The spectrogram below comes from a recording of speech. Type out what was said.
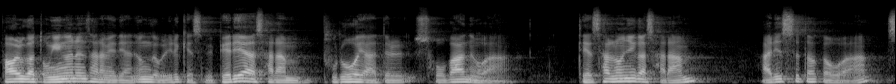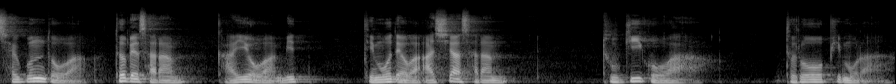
바울과 동행하는 사람에 대한 언급을 이렇게 했습니다. 베레아 사람 부로의 아들 소바느와 데살로니가 사람 아리스더가와 세군도와 더베 사람 가이오와 및 디모데와 아시아 사람 두기고와 드로비모라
